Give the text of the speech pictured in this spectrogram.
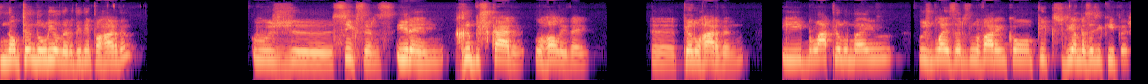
não tendo o Lillard irem para o Harden, os uh, Sixers irem rebuscar o Holiday uh, pelo Harden e lá pelo meio os Blazers levarem com piques de ambas as equipas.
